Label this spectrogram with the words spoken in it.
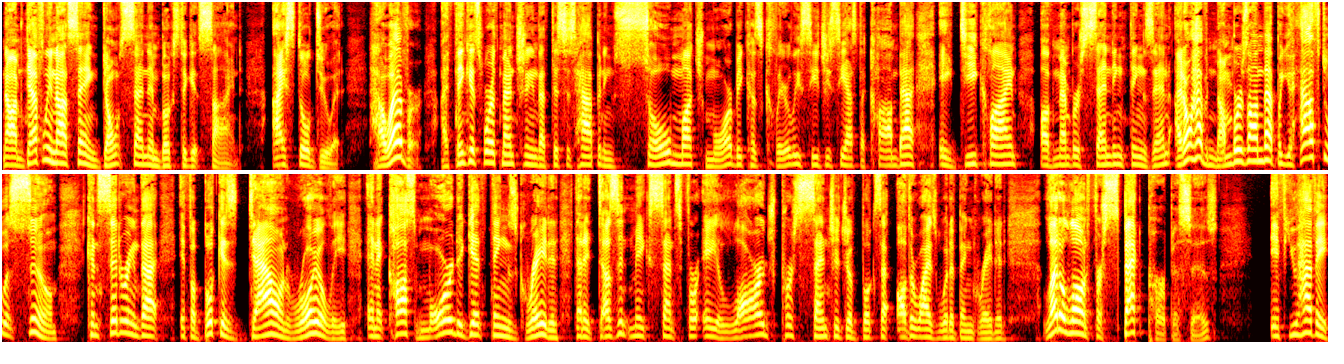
Now, I'm definitely not saying don't send in books to get signed. I still do it. However, I think it's worth mentioning that this is happening so much more because clearly CGC has to combat a decline of members sending things in. I don't have numbers on that, but you have to assume, considering that if a book is down royally and it costs more to get things graded, that it doesn't make sense for a large percentage of books that otherwise would have been graded, let alone for spec purposes if you have a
